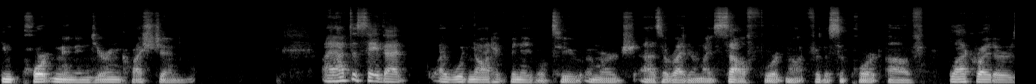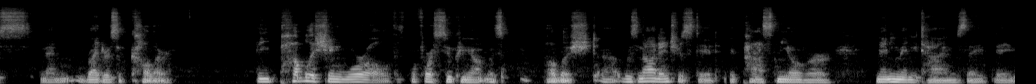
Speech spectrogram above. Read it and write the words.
important and enduring question. I have to say that I would not have been able to emerge as a writer myself were it not for the support of Black writers and writers of color. The publishing world, before Soucouyant was published, uh, was not interested. It passed me over many, many times. They, they,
